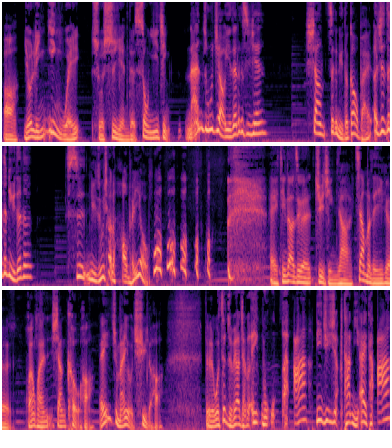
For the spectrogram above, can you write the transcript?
啊由林应为。所饰演的宋一静，男主角也在那个时间向这个女的告白，而且这个女的呢是女主角的好朋友。哎，听到这个剧情，你知道这样的一个环环相扣哈，哎，就蛮有趣的哈。对？我正准备要讲说，哎，我我啊，你已经想他，你爱他啊，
